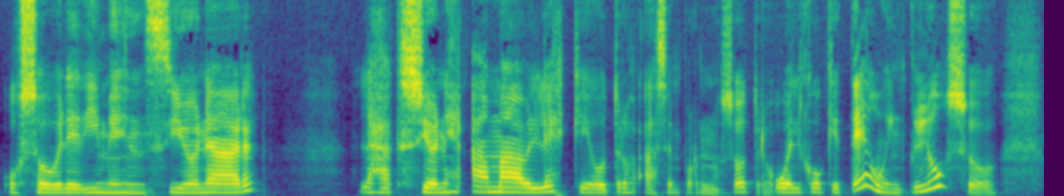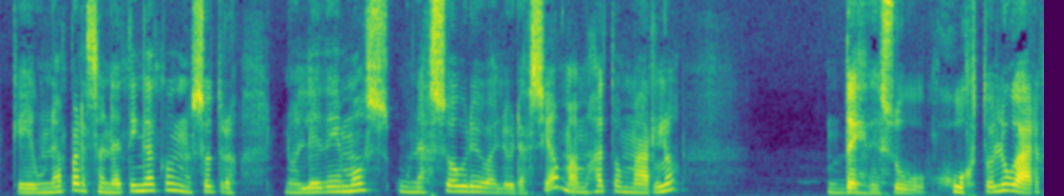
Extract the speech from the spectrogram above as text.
o sobredimensionar las acciones amables que otros hacen por nosotros, o el coqueteo incluso, que una persona tenga con nosotros. No le demos una sobrevaloración, vamos a tomarlo desde su justo lugar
